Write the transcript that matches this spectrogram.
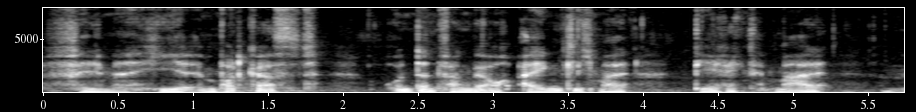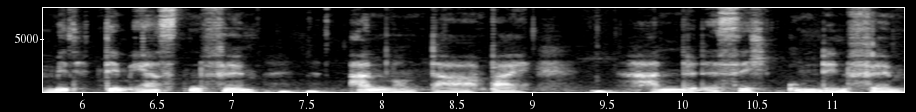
Filme hier im Podcast. Und dann fangen wir auch eigentlich mal direkt mal mit dem ersten Film an. Und dabei handelt es sich um den Film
